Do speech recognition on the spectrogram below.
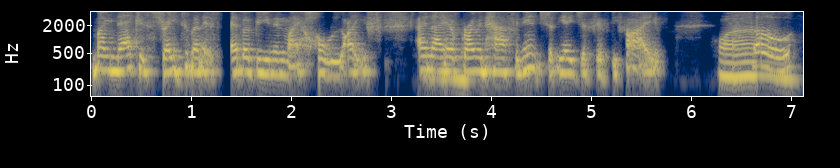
My neck is straighter than it's ever been in my whole life. And I have grown half an inch at the age of 55. Wow. So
